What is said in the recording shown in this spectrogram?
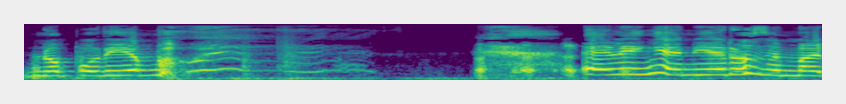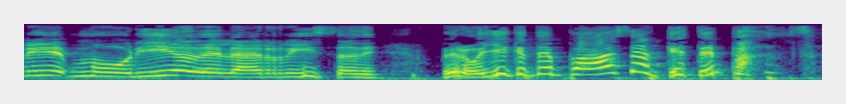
no podíamos. El ingeniero se moría de la risa. de, Pero oye, ¿qué te pasa? ¿Qué te pasa?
